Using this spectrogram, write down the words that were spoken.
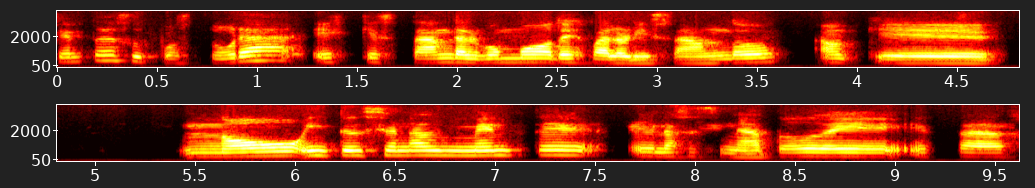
Siento de su postura es que están de algún modo desvalorizando, aunque no intencionalmente el asesinato de estas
